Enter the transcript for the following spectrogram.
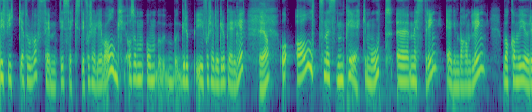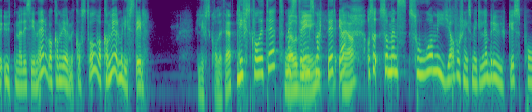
De fikk, jeg tror det var 50-60 forskjellige valg, altså om, om grupp, i forskjellige grupperinger. Ja. Og alt nesten peker mot eh, mestring, egenbehandling. Hva kan vi gjøre uten medisiner? Hva kan vi gjøre med kosthold? Hva kan vi gjøre med livsstil? Livskvalitet. Livskvalitet, mestring, smerter. Ja. Ja. Og så, så mens så mye av forskningsmidlene brukes på,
